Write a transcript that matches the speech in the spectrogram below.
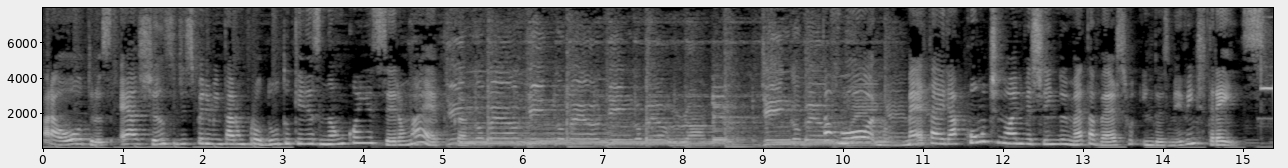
para outros, é a chance de experimentar um produto que eles não conheceram na época. Jingle bell, jingle bell, jingle bell morno, Meta irá continuar investindo em metaverso em 2023.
